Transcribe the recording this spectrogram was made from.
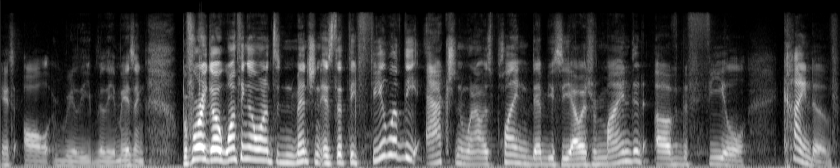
It's all really, really amazing. Before I go, one thing I wanted to mention is that the feel of the action when I was playing Debussy, I was reminded of the feel, kind of,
